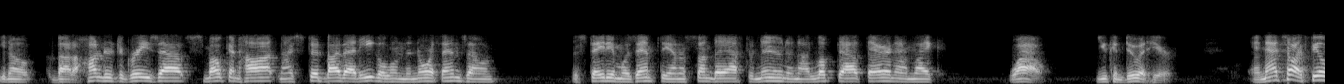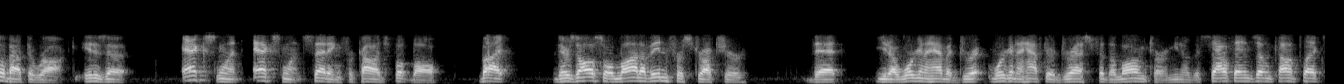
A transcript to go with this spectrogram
you know, about a hundred degrees out, smoking hot, and I stood by that eagle in the north end zone. The stadium was empty on a Sunday afternoon, and I looked out there, and I'm like, wow, you can do it here. And that's how I feel about the Rock. It is a excellent, excellent setting for college football, but there's also a lot of infrastructure that you know we're going to have a we're going to have to address for the long term. You know, the South End Zone complex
